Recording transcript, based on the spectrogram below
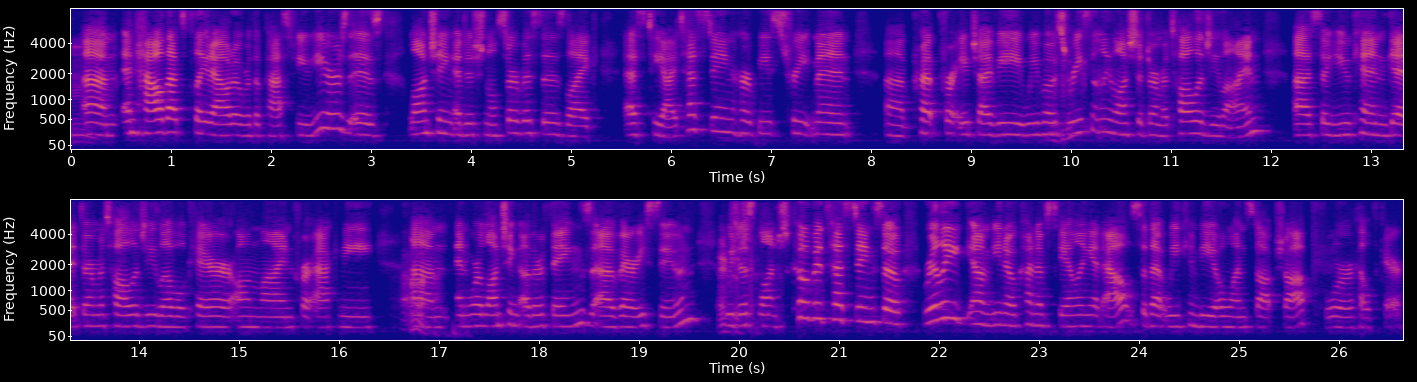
Mm. Um, and how that's played out over the past few years is launching additional services like STI testing, herpes treatment, uh, prep for HIV. We most mm-hmm. recently launched a dermatology line. Uh, so you can get dermatology level care online for acne. Um, and we're launching other things uh, very soon. We just launched COVID testing. So really, um, you know, kind of scaling it out so that we can be a one-stop shop for healthcare.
